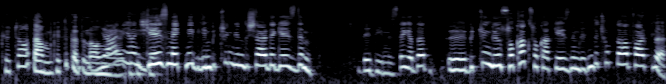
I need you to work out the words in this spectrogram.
kötü adam, kötü kadın olmaya Yani, yani gidişi. gezmek ne bileyim bütün gün dışarıda gezdim dediğimizde ya da e, bütün gün sokak sokak gezdim dediğimde çok daha farklı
